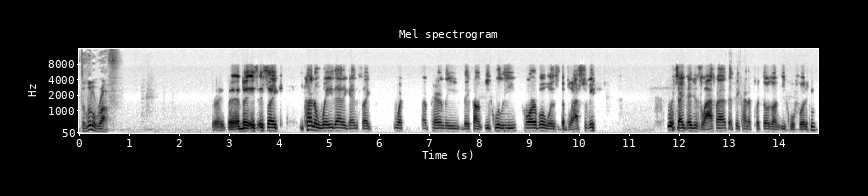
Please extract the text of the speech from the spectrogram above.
it's a little rough. Right, but but it's it's like you kind of weigh that against like what apparently they found equally horrible was the blasphemy, which I, I just laugh at that they kind of put those on equal footing.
